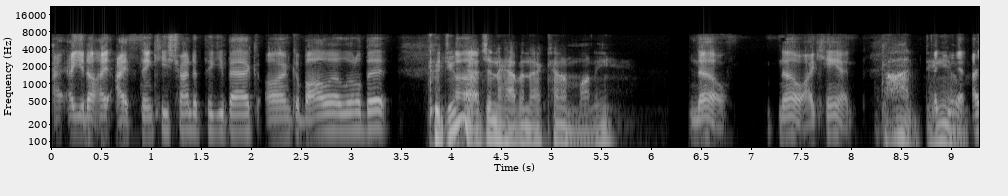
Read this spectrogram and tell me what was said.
i you know i, I think he's trying to piggyback on kabbalah a little bit could you um, imagine um, having that kind of money no no i can't god damn I,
